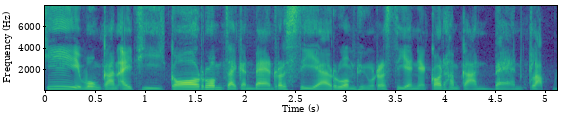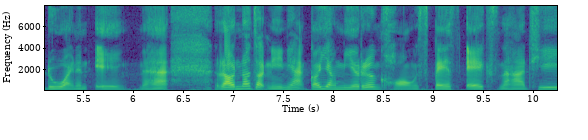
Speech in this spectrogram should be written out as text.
ที่วงการไอทีก็ร่วมใจกันแบนรัสเซีย รวมถึงรัสเซียเนี่ยก็ทำการแบนกลับด้วยนั่นเองนะฮะแล้วนอกจากนี้เนี่ยก็ยังมีเรื่องของ SpaceX นะฮะที่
